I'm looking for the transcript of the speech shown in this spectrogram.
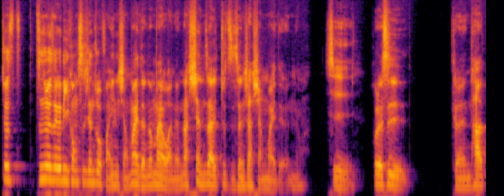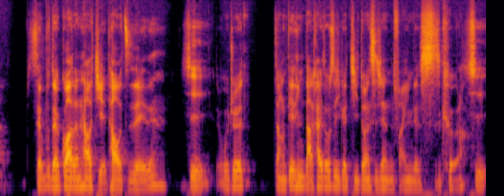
就针对这个利空事件做反应，想卖的人都卖完了，那现在就只剩下想买的人了嘛，是或者是可能他舍不得挂单，他要解套之类的。是我觉得涨跌停打开都是一个极端事件的反应的时刻了。是。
